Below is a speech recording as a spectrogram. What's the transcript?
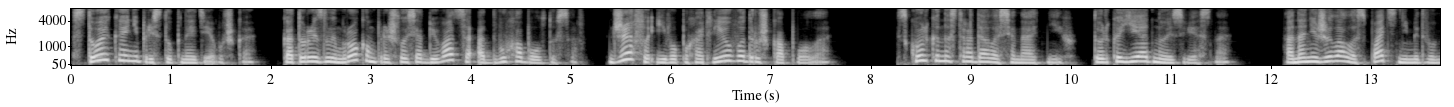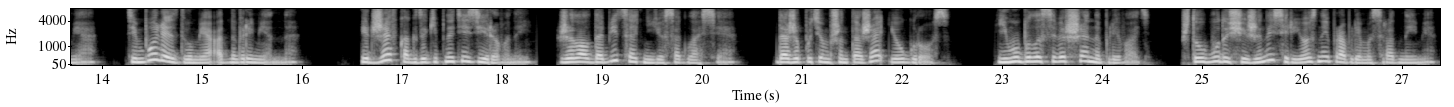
Стойкая, неприступная девушка, которой злым роком пришлось отбиваться от двух оболтусов, Джеффа и его похотливого дружка Пола. Сколько настрадалась она от них, только ей одно известно. Она не желала спать с ними двумя, тем более с двумя одновременно. И Джефф, как загипнотизированный, желал добиться от нее согласия, даже путем шантажа и угроз. Ему было совершенно плевать, что у будущей жены серьезные проблемы с родными.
